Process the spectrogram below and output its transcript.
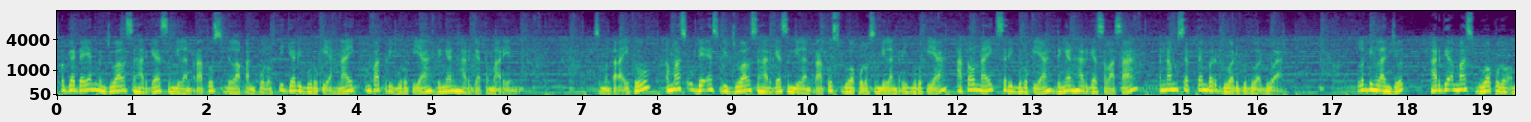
Pegadaian menjual seharga Rp983.000 naik Rp4.000 dengan harga kemarin. Sementara itu, emas UBS dijual seharga Rp929.000 atau naik Rp1.000 dengan harga Selasa, 6 September 2022. Lebih lanjut, Harga emas 24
